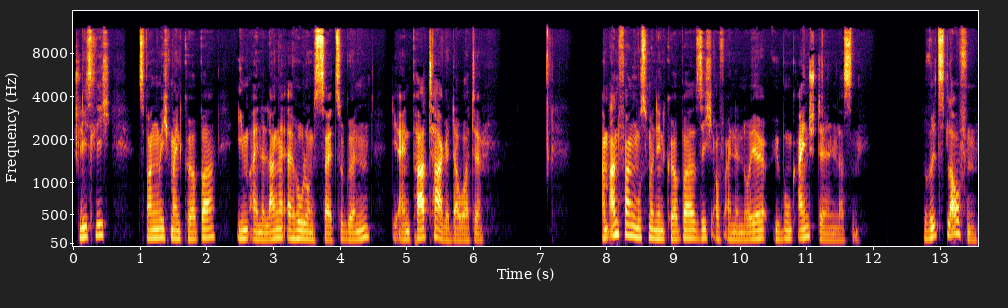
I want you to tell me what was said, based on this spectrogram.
Schließlich zwang mich mein Körper, ihm eine lange Erholungszeit zu gönnen, die ein paar Tage dauerte. Am Anfang muss man den Körper sich auf eine neue Übung einstellen lassen. Du willst laufen,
